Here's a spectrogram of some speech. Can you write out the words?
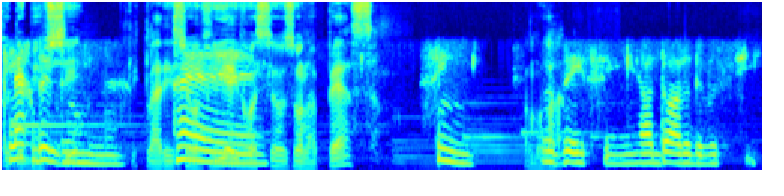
Claire Debussy, de Lune. que Clarice é... ouvia e você usou na peça? Sim, usei sim, eu adoro Debussy.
